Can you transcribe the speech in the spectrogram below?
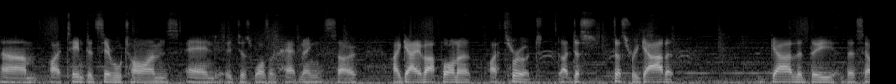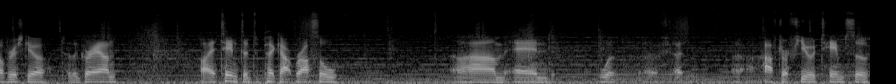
Um, I attempted several times and it just wasn't happening so I gave up on it. I threw it, I just disregarded it, guarded the, the self-rescuer to the ground. I attempted to pick up Russell um, and uh, after a few attempts of,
